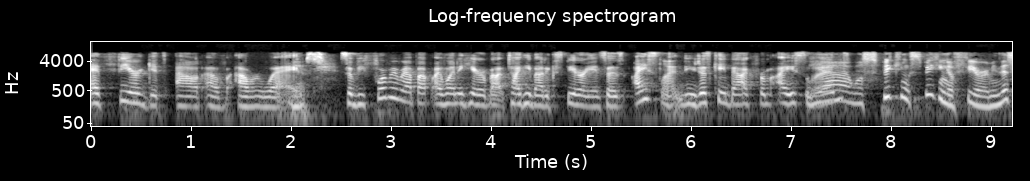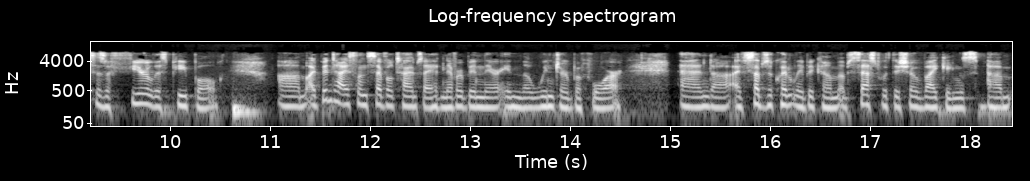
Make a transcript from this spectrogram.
if fear gets out of our way. Yes. So before we wrap up, I want to hear about talking about experiences. Iceland. You just came back from Iceland. Yeah. Well, speaking speaking of fear, I mean, this is a fearless people. Um, I've been to Iceland several times. I had never been there in the winter before, and uh, I've subsequently become obsessed with the show Vikings, um,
